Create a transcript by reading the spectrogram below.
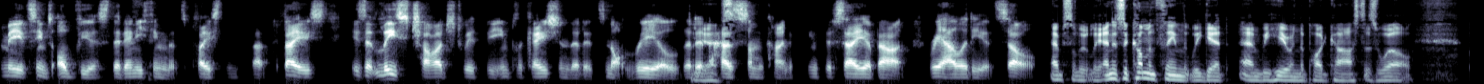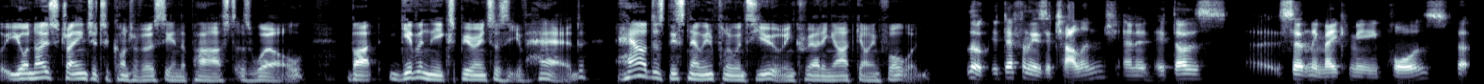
to me, it seems obvious that anything that's placed in that space is at least charged with the implication that it's not real, that yes. it has some kind of thing to say about reality itself. Absolutely. And it's a common theme that we get and we hear in the podcast as well. You're no stranger to controversy in the past as well. But given the experiences that you've had, how does this now influence you in creating art going forward? Look, it definitely is a challenge and it, it does uh, certainly make me pause. But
